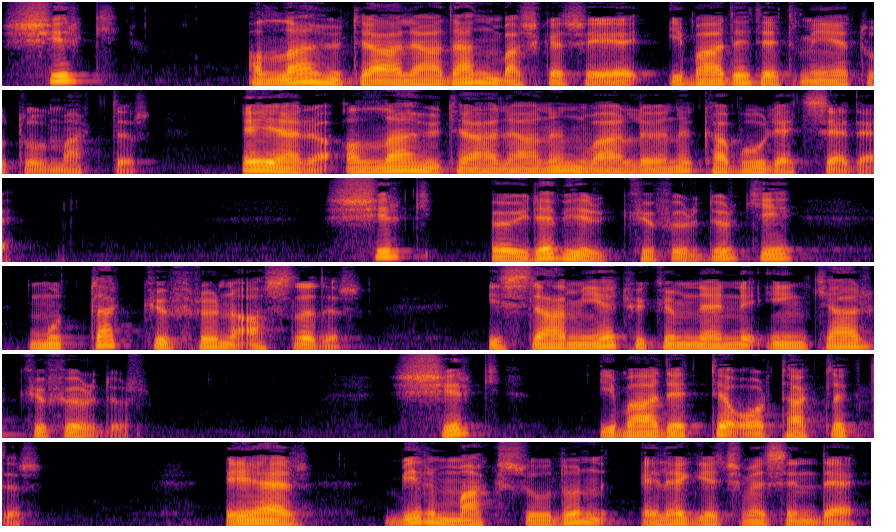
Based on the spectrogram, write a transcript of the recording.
Şirk Allahü Teala'dan başka şeye ibadet etmeye tutulmaktır. Eğer Allahü Teala'nın varlığını kabul etse de. Şirk öyle bir küfürdür ki mutlak küfrün aslıdır. İslamiyet hükümlerini inkar küfürdür. Şirk ibadette ortaklıktır. Eğer bir maksudun ele geçmesinde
